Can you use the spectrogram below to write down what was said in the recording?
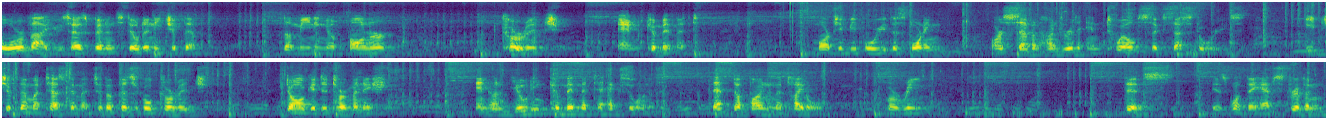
Core values has been instilled in each of them. The meaning of honor, courage, and commitment. Marching before you this morning are 712 success stories, each of them a testament to the physical courage, dogged determination, and unyielding commitment to excellence that define the title Marine. This is what they have striven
